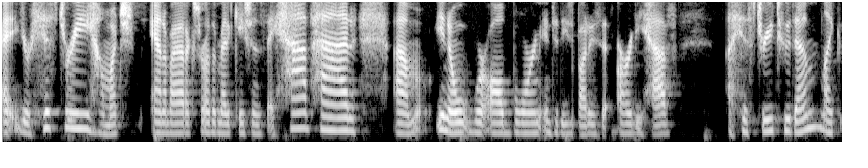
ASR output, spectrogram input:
uh, your history, how much antibiotics or other medications they have had. Um, you know, we're all born into these bodies that already have a history to them. Like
